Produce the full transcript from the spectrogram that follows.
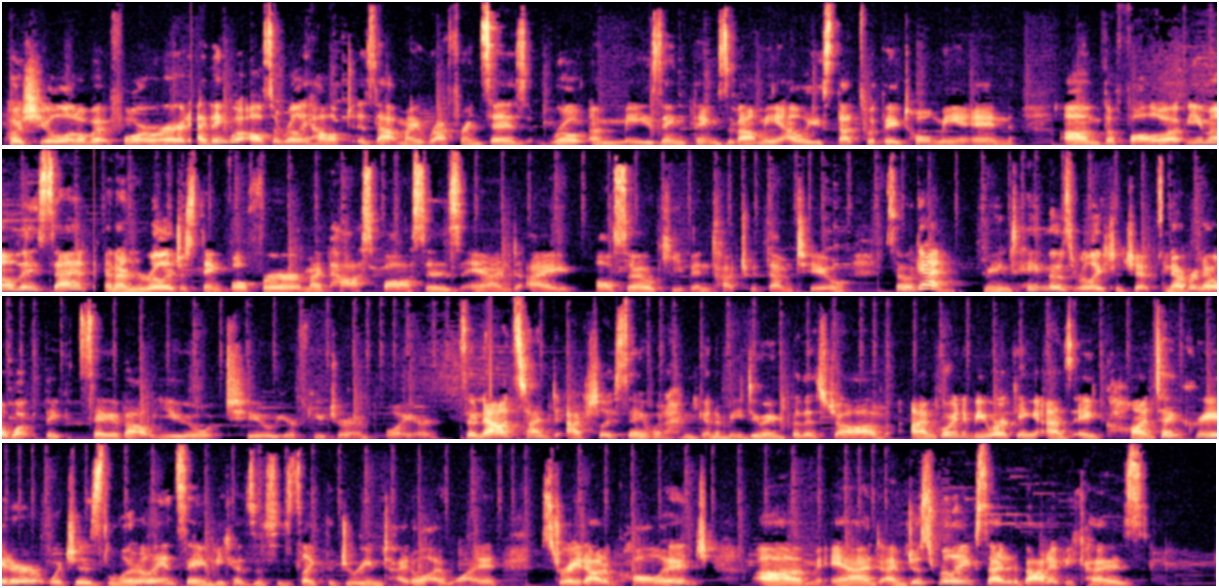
push you a little bit forward. I think what also really helped is that my references wrote amazing things about me. At least that's what they told me in um, the follow-up email they sent. And I'm really just thankful for my past bosses and I also keep in touch with them too. So again, maintain those relationships. You never know what they could say about you to your future employer. So now it's time to actually say what I'm gonna be doing for this job. I'm going to be working as a content creator, which is literally insane because this is like the dream title I wanted straight out of college. Um, and I'm just really excited about it because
